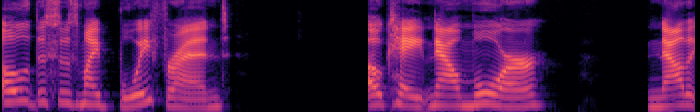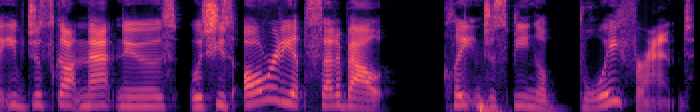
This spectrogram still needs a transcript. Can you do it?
"Oh, this is my boyfriend." Okay, now more. Now that you've just gotten that news, which he's already upset about Clayton just being a boyfriend.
